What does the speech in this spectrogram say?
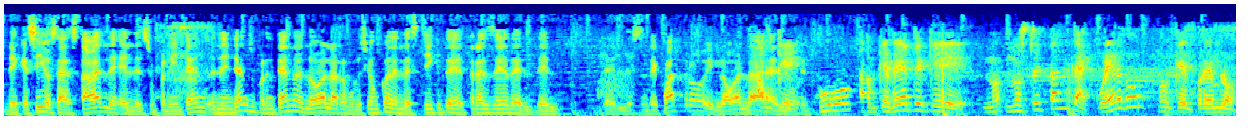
de que sí, o sea, estaba el, de- el del Super Nintendo, el de Nintendo Super Nintendo, y luego la revolución con el stick de 3D del, del, del 64 y luego la, el, Aunque- el cubo. Aunque fíjate que no, no estoy tan de acuerdo, porque, por ejemplo,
